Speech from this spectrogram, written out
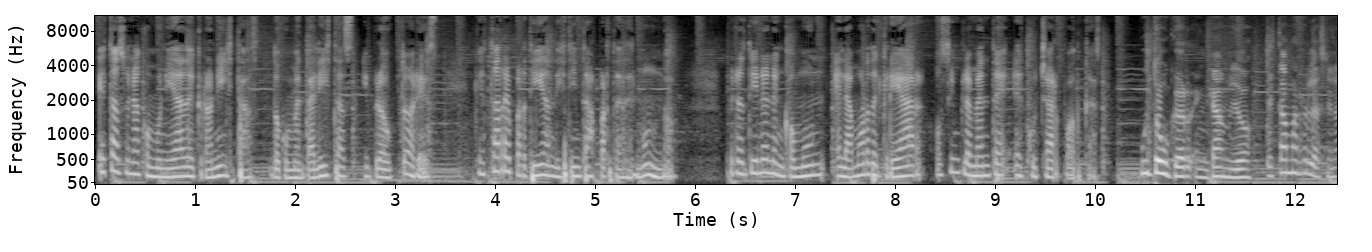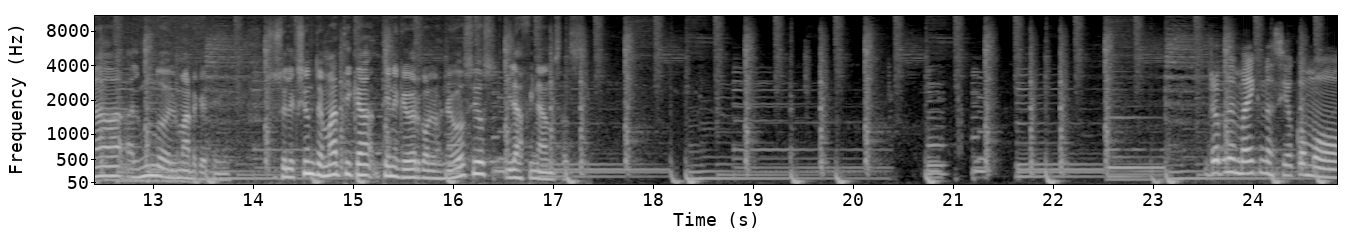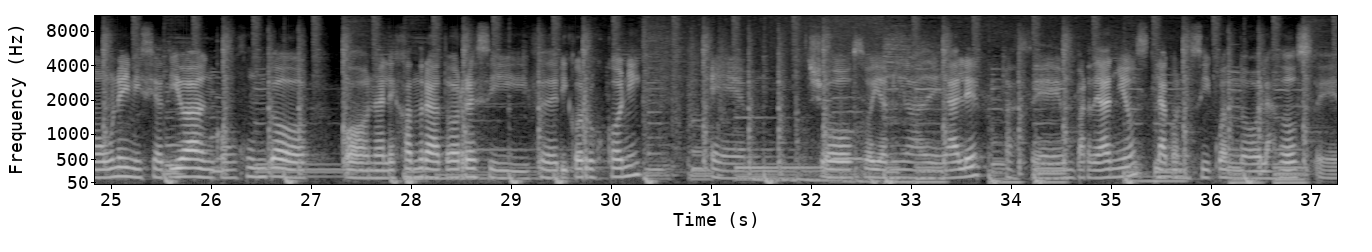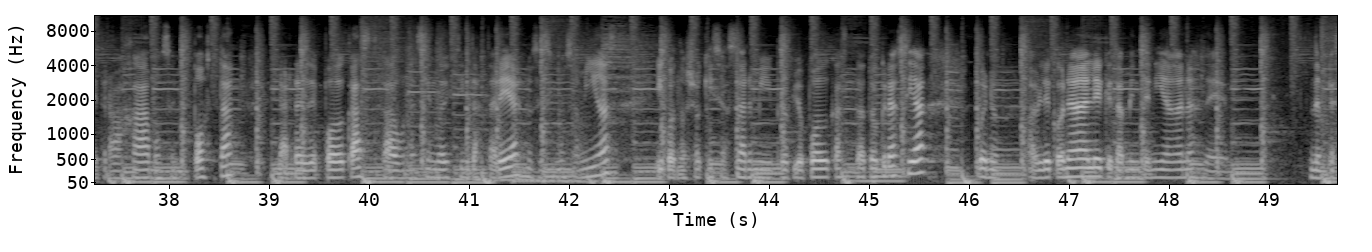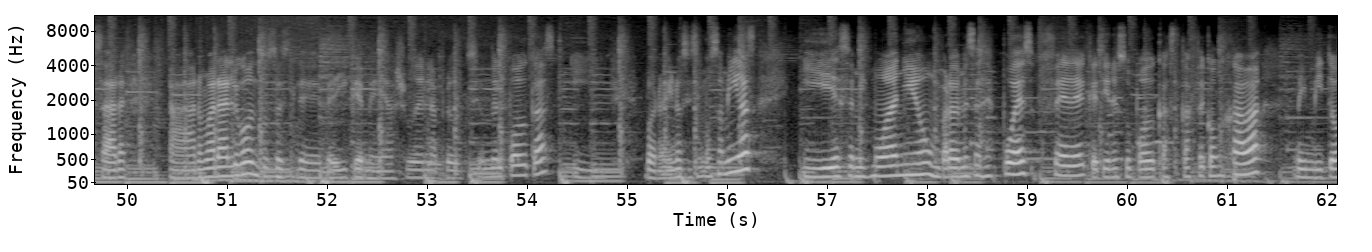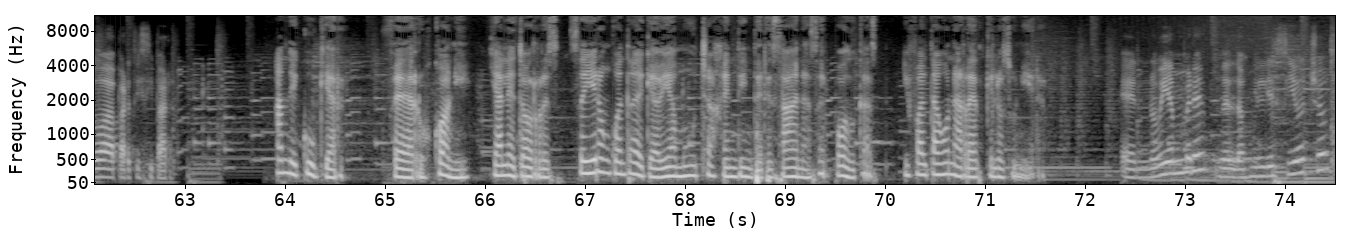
Esta es una comunidad de cronistas, documentalistas y productores que está repartida en distintas partes del mundo, pero tienen en común el amor de crear o simplemente escuchar podcast. WeToker, en cambio, está más relacionada al mundo del marketing. Su selección temática tiene que ver con los negocios y las finanzas. Drop the Mic nació como una iniciativa en conjunto con Alejandra Torres y Federico Rusconi. Em, yo soy amiga de Ale hace un par de años. La conocí cuando las dos eh, trabajábamos en Posta, la red de podcast, cada una haciendo distintas tareas. Nos hicimos amigas. Y cuando yo quise hacer mi propio podcast, Datocracia, bueno, hablé con Ale, que también tenía ganas de de empezar a armar algo, entonces le pedí que me ayude en la producción del podcast y bueno, ahí nos hicimos amigas y ese mismo año, un par de meses después, Fede, que tiene su podcast Café con Java, me invitó a participar. Andy Cookier, Fede Rusconi y Ale Torres se dieron cuenta de que había mucha gente interesada en hacer podcast y faltaba una red que los uniera. En noviembre del 2018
